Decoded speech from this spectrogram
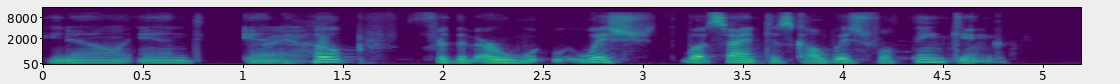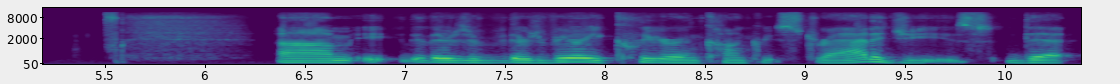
you know and and right. hope for the or wish what scientists call wishful thinking um, it, there's a, there's very clear and concrete strategies that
